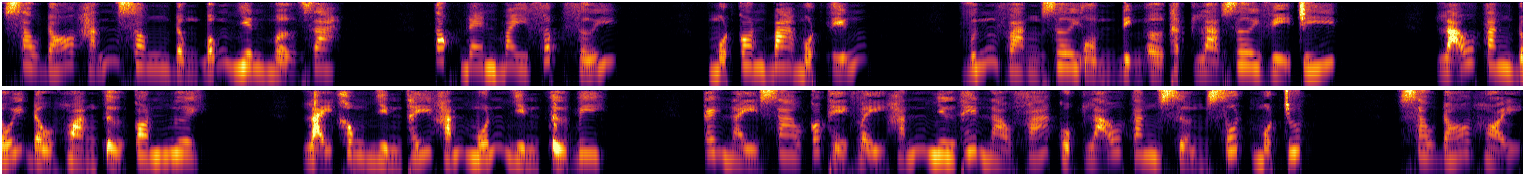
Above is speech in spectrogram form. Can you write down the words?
Sau đó hắn song đồng bỗng nhiên mở ra. Tóc đen bay phấp phới. Một con ba một tiếng. Vững vàng rơi ổn định ở thật là rơi vị trí. Lão tăng đối đầu hoàng tử con ngươi. Lại không nhìn thấy hắn muốn nhìn tử bi. Cái này sao có thể vậy hắn như thế nào phá cuộc lão tăng sườn sốt một chút. Sau đó hỏi.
